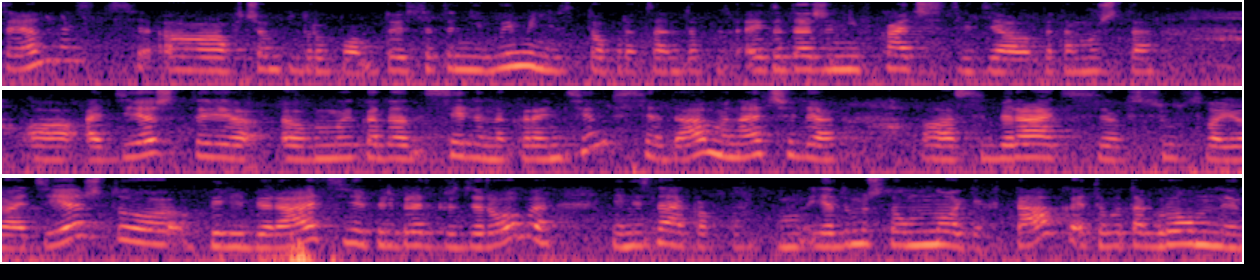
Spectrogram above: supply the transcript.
ценность э, в чем-то другом. То есть это не в имени 100%, это даже не в качестве дела, потому что э, одежды, э, мы когда сели на карантин все, да, мы начали собирать всю свою одежду, перебирать ее, перебирать гардеробы. Я не знаю, как, я думаю, что у многих так. Это вот огромные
